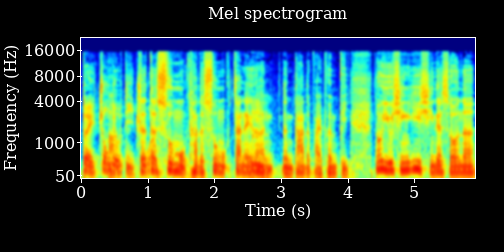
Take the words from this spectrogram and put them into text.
对，中流砥柱的数目，它的数目占了一个很很大的百分比。那么，游行疫情的时候呢，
